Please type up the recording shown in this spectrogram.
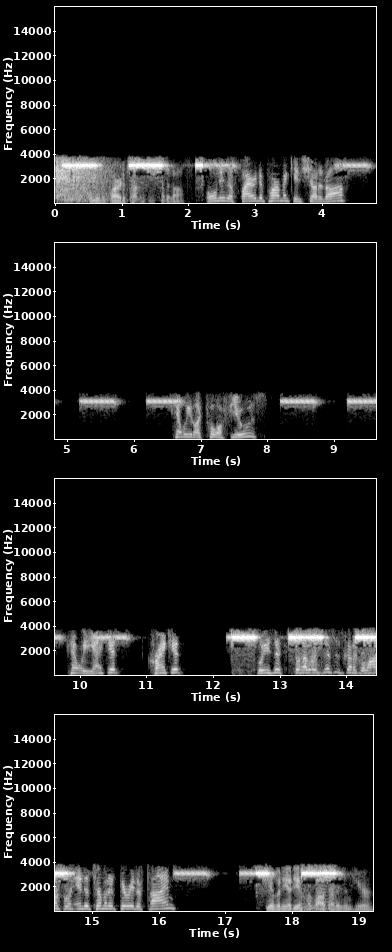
Only the fire department can shut it off. Only the fire department can shut it off. Can we like pull a fuse? Can we yank it, crank it, squeeze it? So in other words, this is going to go on for an indeterminate period of time. Do you have any idea how loud that is in here?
